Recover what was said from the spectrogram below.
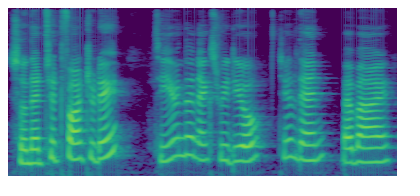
So that's it for today. See you in the next video. Till then, bye-bye.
